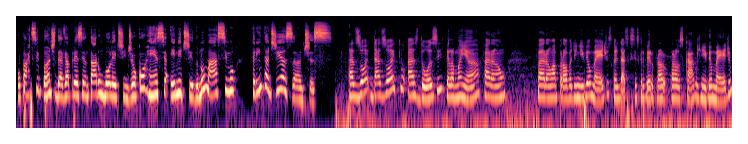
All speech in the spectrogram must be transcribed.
o participante deve apresentar um boletim de ocorrência emitido no máximo 30 dias antes. das 8 às 12 pela manhã farão farão a prova de nível médio, os candidatos que se inscreveram para, os cargos de nível médio,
